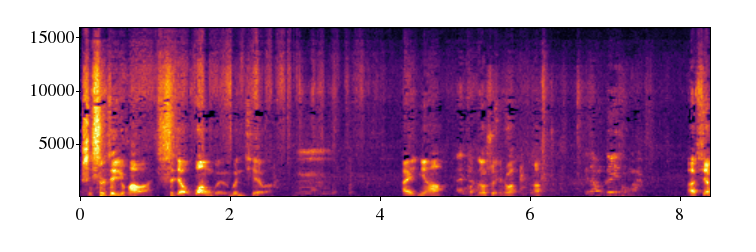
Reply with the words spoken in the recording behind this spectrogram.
是是这句话吧？是叫望闻问切吧？嗯。哎，你好。哎，弄水是吧？啊。给他们搁一桶吧。啊，行，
